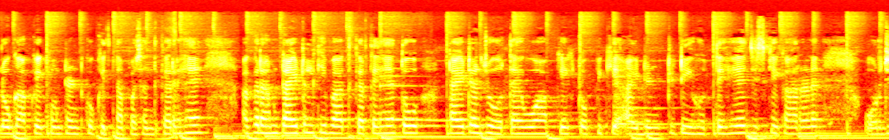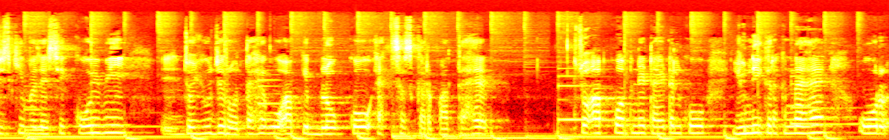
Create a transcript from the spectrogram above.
लोग आपके कंटेंट को कितना पसंद कर रहे हैं। अगर हम टाइटल की बात करते हैं तो टाइटल जो होता है वो आपके एक टॉपिक की आइडेंटिटी होते हैं, जिसके कारण और जिसकी वजह से कोई भी जो यूज़र होता है वो आपके ब्लॉग को एक्सेस कर पाता है। सो आपको अपने टाइटल को यूनिक रखना है और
